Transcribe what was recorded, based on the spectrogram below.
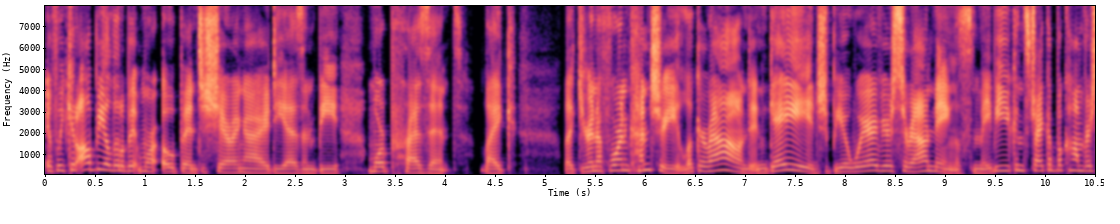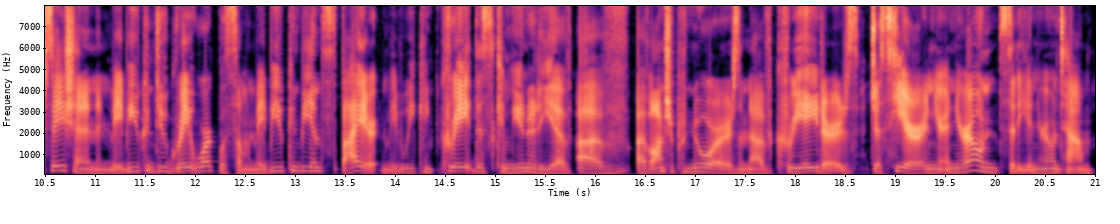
if we could all be a little bit more open to sharing our ideas and be more present, like like you're in a foreign country, look around, engage, be aware of your surroundings. Maybe you can strike up a conversation and maybe you can do great work with someone. Maybe you can be inspired. Maybe we can create this community of of of entrepreneurs and of creators just here in your in your own city, in your own town.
